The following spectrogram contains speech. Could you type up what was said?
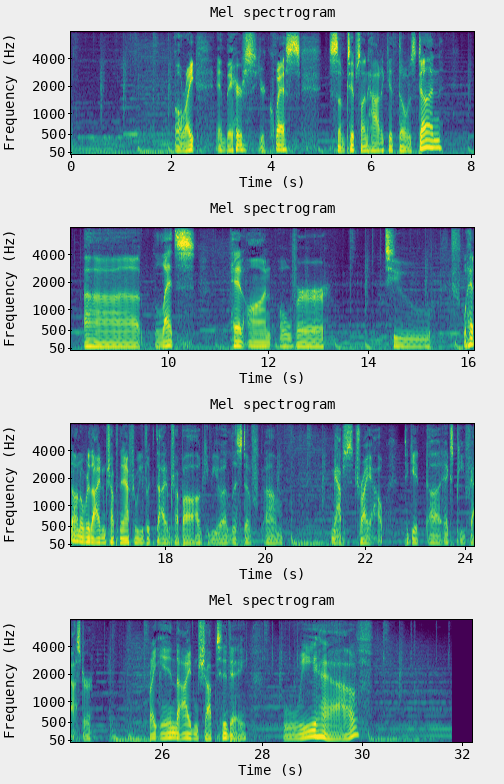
All right, and there's your quests some tips on how to get those done. Uh, let's head on over to. We'll head on over to the item shop, and then after we look at the item shop, I'll, I'll give you a list of um, maps to try out to get uh, XP faster. Right in the item shop today, we have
